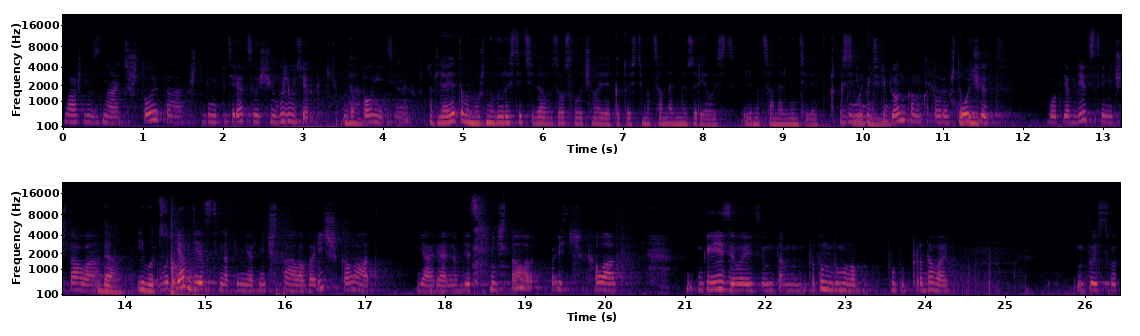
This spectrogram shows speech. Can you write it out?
важно знать, что это, чтобы не потеряться еще и в иллюзиях каких-то да. дополнительных. А для этого нужно вырастить себя взрослого человека, то есть эмоциональную зрелость или эмоциональный интеллект. Чтобы не быть ребенком, который чтобы... хочет. Вот я в детстве мечтала. Да. И вот. Вот я в детстве, например, мечтала варить шоколад. Я реально в детстве мечтала варить шоколад. Грезила этим, там, потом думала, буду продавать. Ну, то есть вот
